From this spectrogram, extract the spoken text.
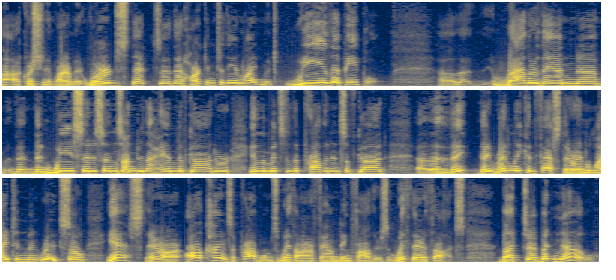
a, Christian environment, words that, uh, that hearken to the Enlightenment. We the people. Uh, rather than, um, than, than, we citizens under the hand of God or in the midst of the providence of God, uh, they, they readily confess their Enlightenment roots. So, yes, there are all kinds of problems with our founding fathers and with their thoughts. But, uh, but no,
